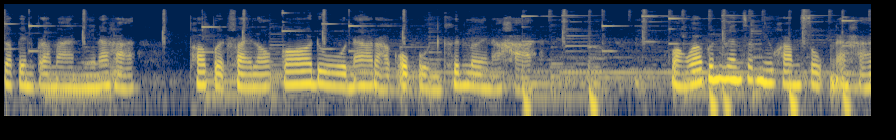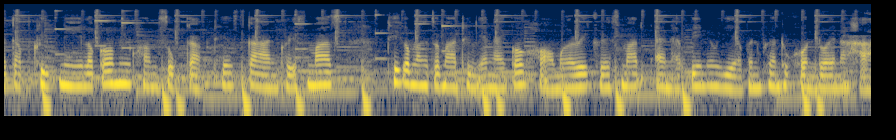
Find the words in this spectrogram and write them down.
จะเป็นประมาณนี้นะคะ พอเปิดไฟแล้วก็ดูน่ารักอบอุ่นขึ้นเลยนะคะ หวังว่าเพื่อนๆจะมีความสุขนะคะ กับคลิปนี้แล้วก็มีความสุขกับเทศกาลคริสต์มาสที่กำลังจะมาถึงยังไงก็ขอ Merry Christmas and Happy New Year เพื่อนๆทุกคนด้วยนะคะ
